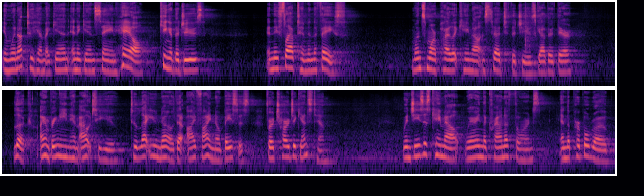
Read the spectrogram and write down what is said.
and went up to him again and again, saying, Hail, King of the Jews! And they slapped him in the face. Once more, Pilate came out and said to the Jews gathered there, Look, I am bringing him out to you to let you know that I find no basis for a charge against him. When Jesus came out wearing the crown of thorns and the purple robe,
